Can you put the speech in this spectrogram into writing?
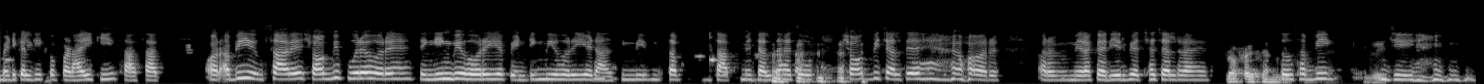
मेडिकल की पढ़ाई की साथ साथ और अभी सारे शौक भी पूरे हो रहे हैं सिंगिंग भी हो रही है पेंटिंग भी हो रही है डांसिंग भी सब साथ में चलता है तो शौक भी चलते हैं और और मेरा करियर भी अच्छा चल रहा है। तो सभी जी, जी।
